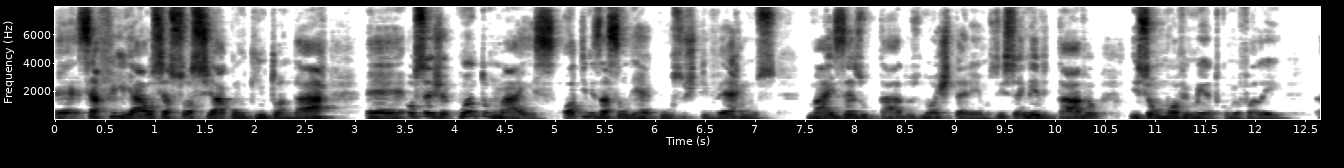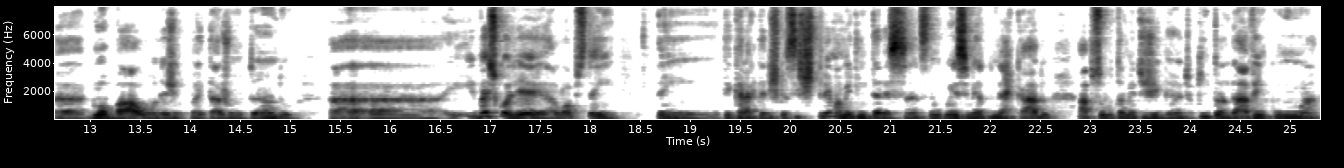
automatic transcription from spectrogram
é, se afiliar ou se associar com o Quinto Andar. É, ou seja, quanto mais otimização de recursos tivermos, mais resultados nós teremos. Isso é inevitável, isso é um movimento, como eu falei, uh, global, onde a gente vai estar juntando uh, uh, e vai escolher. A Lopes tem, tem, tem características extremamente interessantes, tem um conhecimento do mercado absolutamente gigante. O Quinto Andar vem com uma,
